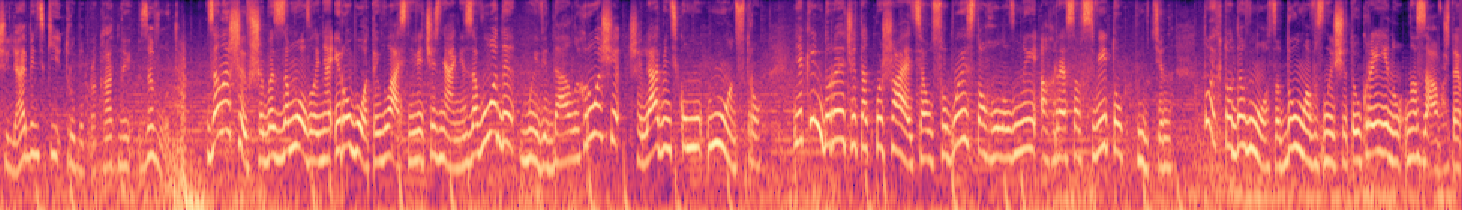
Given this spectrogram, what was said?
Челябінський трубопрокатний завод. Залишивши без замовлення і роботи власні вітчизняні заводи, ми віддали гроші челябінському монстру, яким, до речі, так пишається особисто головний агресор світу Путін. Той, хто давно задумав знищити Україну назавжди.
